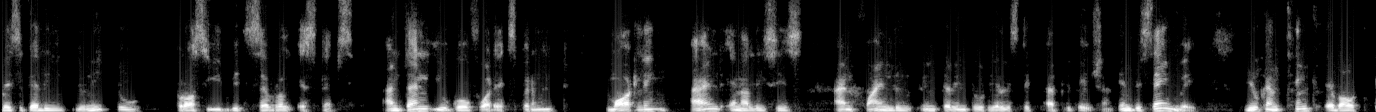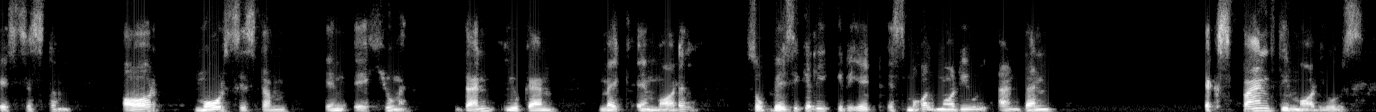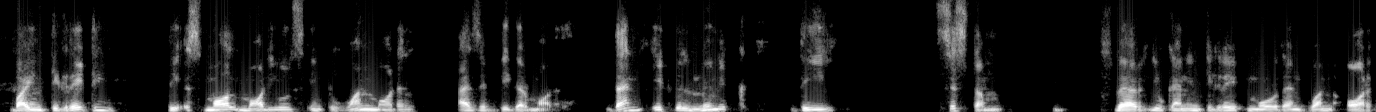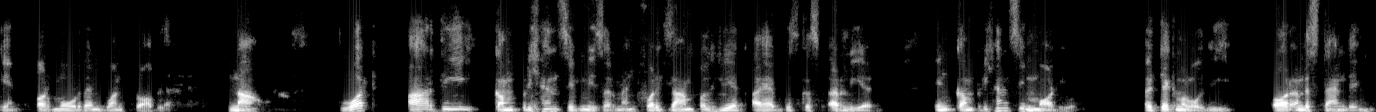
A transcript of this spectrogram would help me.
Basically, you need to proceed with several steps and then you go for experiment, modeling and analysis and finally enter into realistic application. In the same way, you can think about a system or more system in a human. Then you can make a model. So basically create a small module and then expand the modules by integrating the small modules into one model as a bigger model. Then it will mimic the system where you can integrate more than one organ or more than one problem. Now, what are the comprehensive measurement? For example, here I have discussed earlier in comprehensive module, a technology or understanding.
